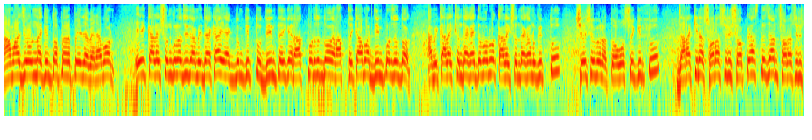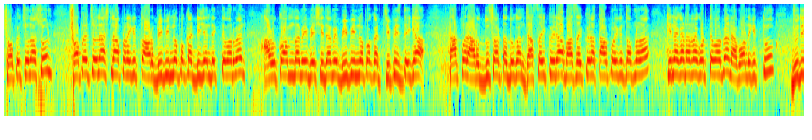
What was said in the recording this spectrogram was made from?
নামাজি ওড়না কিন্তু আপনারা পেয়ে যাবেন। এবং এই কালেকশনগুলো যদি আমি দেখাই, একদম কিন্তু দিন থেকে রাত পর্যন্ত, রাত থেকে আবার দিন পর্যন্ত আমি কালেকশন দেখাইতে পারব। কালেকশন দেখানো কিন্তু শেষ হবে না। তো অবশ্যই কিন্তু যারা কিনা সরাসরি শপে আসতে চান, সরাসরি শপে চলে আসুন। শপে চলে আসলে আপনারা কিন্তু আরও বিভিন্ন প্রকার ডিজাইন দেখতে পারবেন। আরও কম দামে, বেশি দামে বিভিন্ন প্রকার থ্রি পিস দেখা তারপরে আরও দু চারটা দোকান যাচাই কইরা, বাছাই কইরা তারপরে কিন্তু আপনারা কেনাকাটাটা করতে পারবেন এবং কিন্তু যদি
